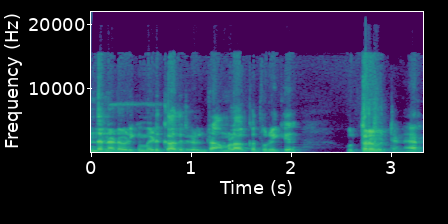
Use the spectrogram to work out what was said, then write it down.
எந்த நடவடிக்கையும் எடுக்காதீர்கள் என்று அமலாக்கத்துறைக்கு உத்தரவிட்டனர்.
